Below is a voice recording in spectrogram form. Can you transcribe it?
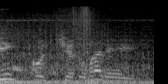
Vinco, te adumarei.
